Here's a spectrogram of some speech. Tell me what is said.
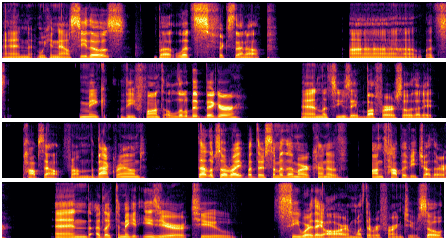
And we can now see those, but let's fix that up. Uh, let's make the font a little bit bigger And let's use a buffer so that it pops out from the background. That looks all right, but there's some of them are kind of on top of each other. And I'd like to make it easier to see where they are and what they're referring to. So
